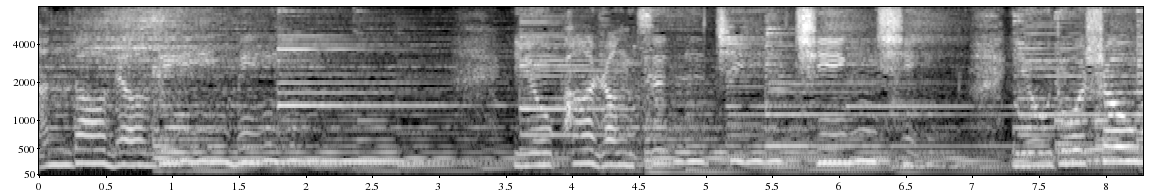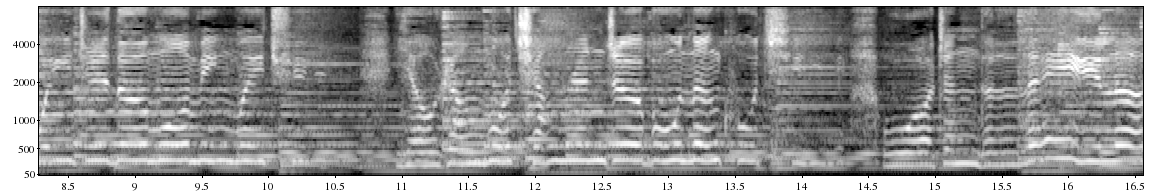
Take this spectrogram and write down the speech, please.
看到了黎明，又怕让自己清醒。有多少未知的莫名委屈，要让我强忍着不能哭泣？我真的累了，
